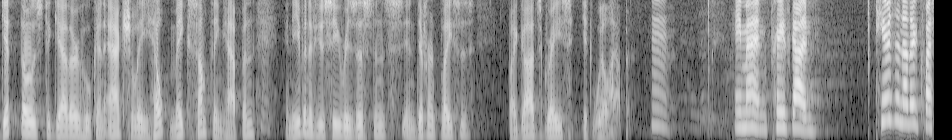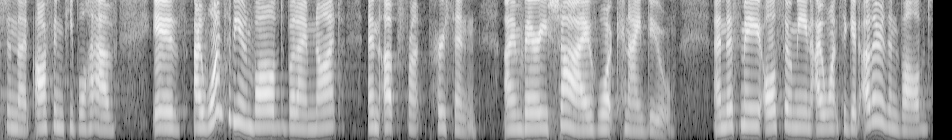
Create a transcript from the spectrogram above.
get those together who can actually help make something happen. And even if you see resistance in different places, by God's grace, it will happen. Hmm. Amen. Praise God. Here's another question that often people have is I want to be involved, but I'm not an upfront person. I'm very shy. What can I do? And this may also mean I want to get others involved,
